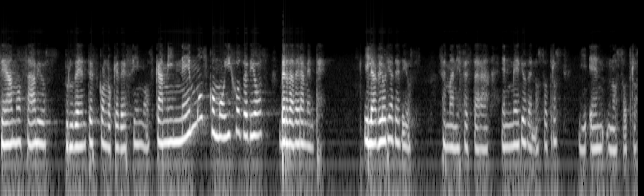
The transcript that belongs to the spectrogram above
Seamos sabios, prudentes con lo que decimos, caminemos como hijos de Dios verdaderamente. Y la gloria de Dios se manifestará en medio de nosotros y en nosotros,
